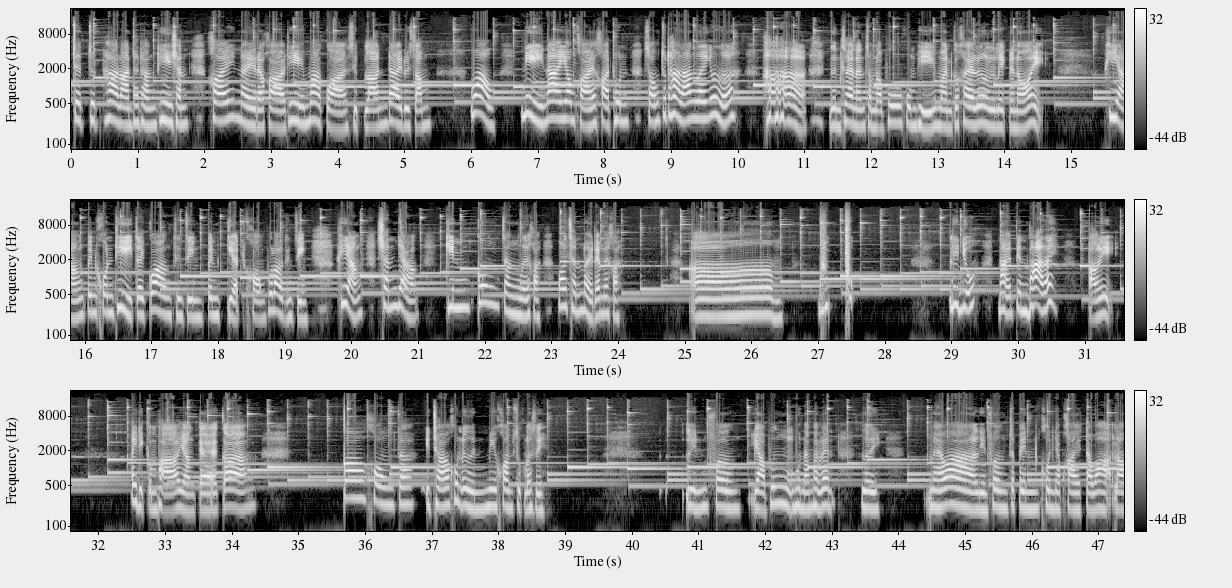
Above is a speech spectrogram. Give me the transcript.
7.5 ล้านทั้งๆที่ฉันขายในราคาที่มากกว่า 10 ล้านได้ด้วยซ้ำว้าว นี่นายยอมขายขาดทุน 2.5 ล้านเลยงั้นเหรอฮ่าฮ่าเงินแค่นั้นสำหรับผู้คุมผีมันก็แค่เรื่องเล็กๆน้อยๆพี่หยางเป็นคนที่ใจกว้างจริง ๆ เป็นเกียรติของพวกเราจริง ๆ พี่หยางฉันอยาก กินกุ้งจังเลยค่ะว่าฉันหน่อยได้ไหมคะอ่ามลินอยู่นายเป็นบ้าเลยเปล่านี่ไอเด็กกำพร้าอย่างแกก็ ก็คงจะอิจฉาคนอื่นมีความสุขละสิลินเฟิงอย่าเพึ่งหุนน้ำพันเล่นเลย แม้ว่าหลินเฟิงจะเป็นคนหยาบคาย แต่ว่าเรา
